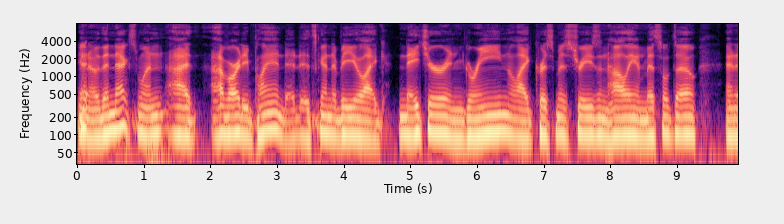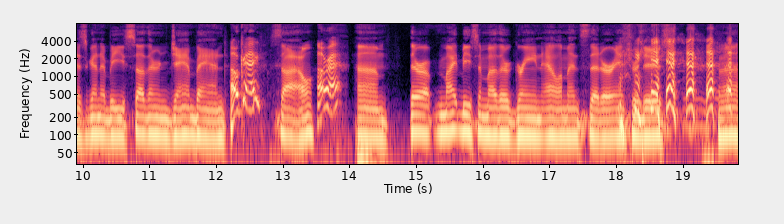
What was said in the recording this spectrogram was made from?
you know, the next one I I've already planned it. It's going to be like nature and green, like Christmas trees and holly and mistletoe, and it's going to be Southern jam band Okay. style. All right. Um, there are, might be some other green elements that are introduced. uh,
